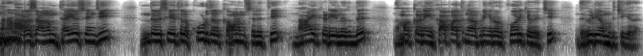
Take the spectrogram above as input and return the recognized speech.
அதனால் அரசாங்கம் தயவு செஞ்சு இந்த விஷயத்தில் கூடுதல் கவனம் செலுத்தி நாய்க்கடியிலிருந்து இந்த மக்களை நீங்கள் காப்பாற்றுங்க அப்படிங்கிற ஒரு கோரிக்கை வச்சு இந்த வீடியோ முடிச்சுக்கிறேன்.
